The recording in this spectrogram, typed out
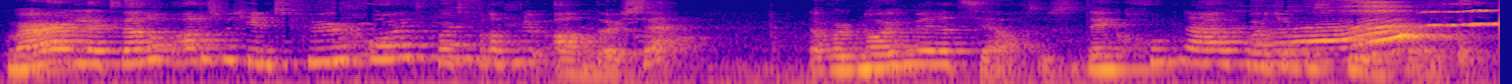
Maar let wel op, alles wat je in het vuur gooit, wordt vanaf nu anders, hè? Dat wordt nooit meer hetzelfde. Dus denk goed na over wat je op het vuur gooit.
